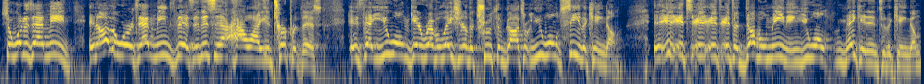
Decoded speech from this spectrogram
So what does that mean? In other words, that means this, and this is how I interpret this, is that you won't get a revelation of the truth of God's word. You won't see the kingdom. It's, it's, it's a double meaning. You won't make it into the kingdom,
